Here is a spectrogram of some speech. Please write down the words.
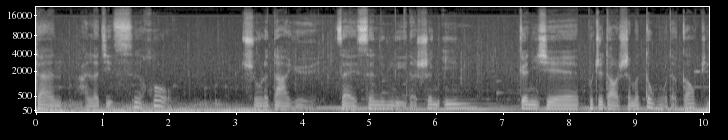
但喊了几次后，除了大雨在森林里的声音。跟一些不知道什么动物的高频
